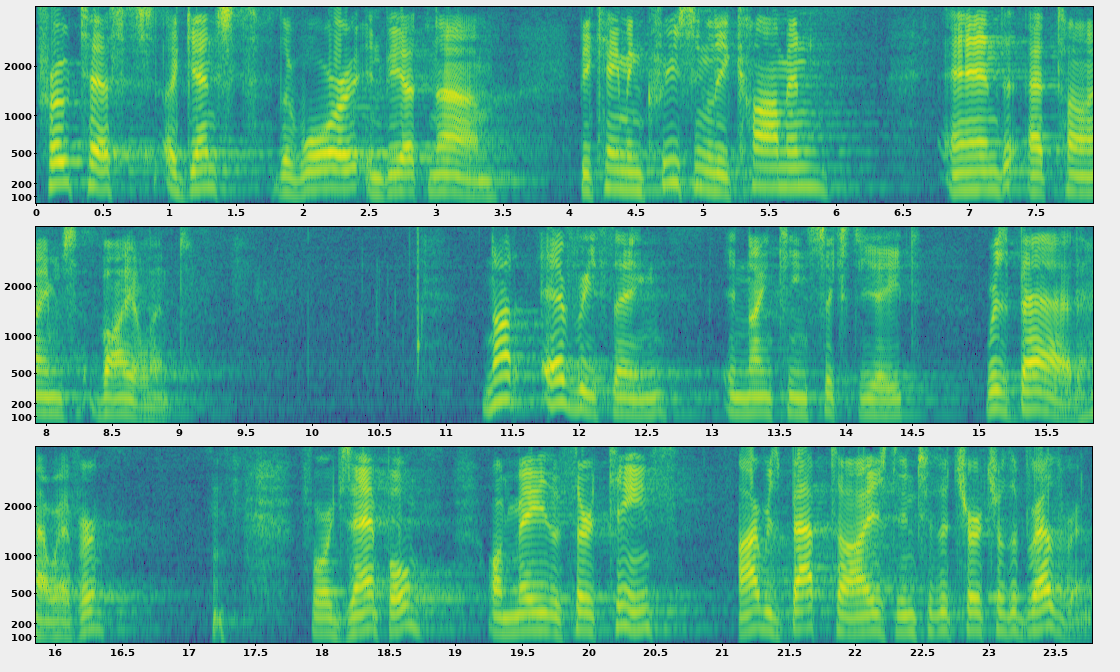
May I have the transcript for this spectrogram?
protests against the war in Vietnam became increasingly common and at times violent. Not everything in 1968 was bad, however. For example, on May the 13th, I was baptized into the Church of the Brethren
